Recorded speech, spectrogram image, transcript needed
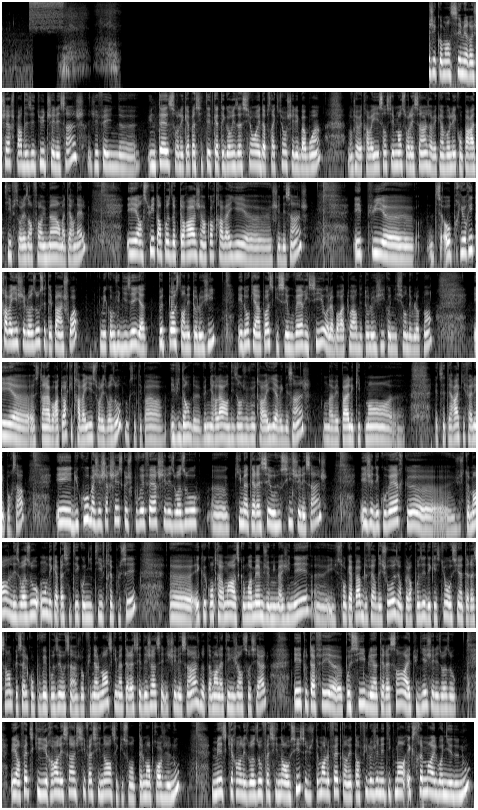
J'ai commencé mes recherches par des études chez les singes. J'ai fait une, une, thèse sur les capacités de catégorisation et d'abstraction chez les babouins. Donc j'avais travaillé essentiellement sur les singes avec un volet comparatif sur les enfants humains en maternelle. Et ensuite, en postdoctorat, j'ai encore travaillé euh, chez des singes. Et puis, euh, au priori, travailler chez l'oiseau, ce n'était pas un choix. Mais comme je disais, il y a peu de postes en éthologie. Et donc, il y a un poste qui s'est ouvert ici, au laboratoire d'éthologie, cognition, développement. Et euh, c'est un laboratoire qui travaillait sur les oiseaux. Donc, ce n'était pas évident de venir là en disant je veux travailler avec des singes. On n'avait pas l'équipement, euh, etc., qu'il fallait pour ça. Et du coup, bah, j'ai cherché ce que je pouvais faire chez les oiseaux euh, qui m'intéressait aussi chez les singes. Et j'ai découvert que justement, les oiseaux ont des capacités cognitives très poussées. Euh, et que contrairement à ce que moi-même je m'imaginais, euh, ils sont capables de faire des choses et on peut leur poser des questions aussi intéressantes que celles qu'on pouvait poser aux singes. Donc finalement, ce qui m'intéressait déjà chez les singes, notamment l'intelligence sociale, est tout à fait euh, possible et intéressant à étudier chez les oiseaux. Et en fait, ce qui rend les singes si fascinants, c'est qu'ils sont tellement proches de nous. Mais ce qui rend les oiseaux fascinants aussi, c'est justement le fait qu'en étant phylogénétiquement extrêmement éloignés de nous,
